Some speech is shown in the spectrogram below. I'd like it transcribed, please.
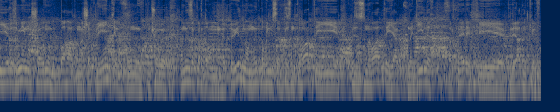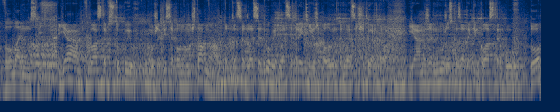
і розуміємо, що ну багато наших клієнтів, ну ключових, вони за кордоном. Відповідно, ми повинні себе презентувати і позиціонувати як надійних партнерів і підрядників в глобальному світі. Я в кластер вступив вже після повномасштабного, тобто це 22-й, 23-й, і вже половинка 24-го. Я, на жаль, не можу сказати, яким кластер був до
